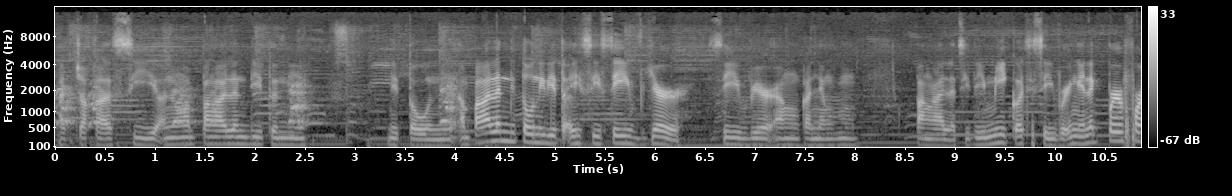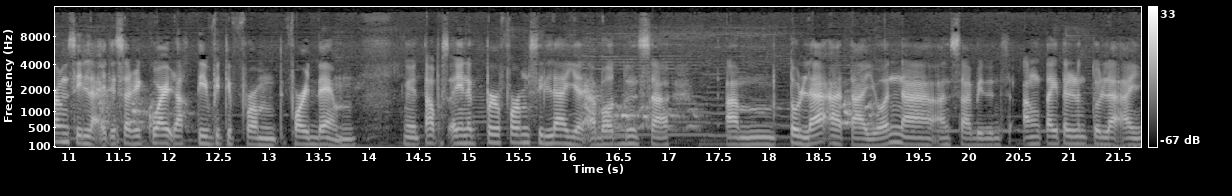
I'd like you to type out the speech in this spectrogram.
at saka si, ano nga pangalan dito ni, ni Tony. Ang pangalan ni Tony dito ay si Xavier. Xavier ang kanyang pangalan. Si Miko at si Saver. Ngayon, nag-perform sila. It is a required activity from for them. Ngayon, tapos ay nag-perform sila yan about dun sa um, tula ata yun na ang sabi dun sa, ang title ng tula ay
